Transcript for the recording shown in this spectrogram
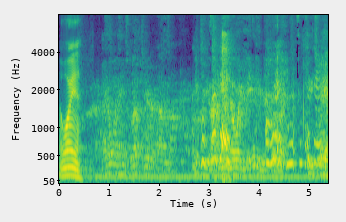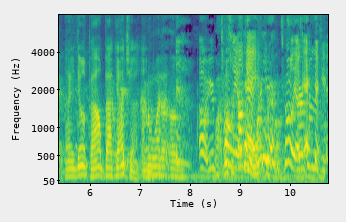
how are you? I don't want to interrupt your um, interview. That's I don't okay. even know what you're making this for, but huge. How you doing, pal? Back at you. I don't want to. Um, Oh, you're Wow, totally okay. You're totally okay. from the future.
